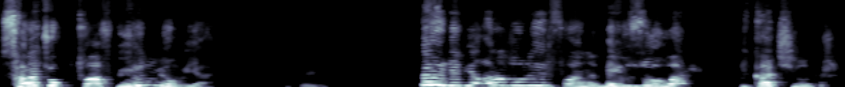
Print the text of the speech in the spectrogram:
sana çok tuhaf görünmüyor mu yani? Böyle bir Anadolu irfanı mevzu var birkaç yıldır.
